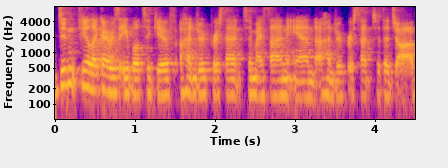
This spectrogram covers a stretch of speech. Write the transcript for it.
didn't feel like I was able to give 100% to my son and 100% to the job.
